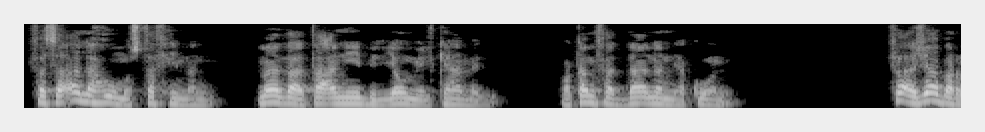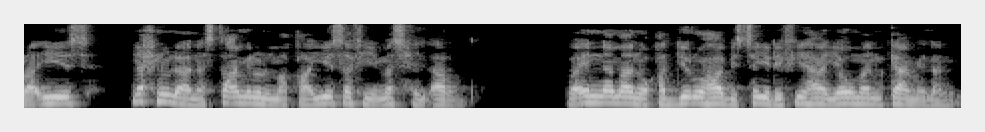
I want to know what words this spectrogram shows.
فسأله مستفهما ماذا تعني باليوم الكامل؟ وكم فدانا يكون؟ فأجاب الرئيس نحن لا نستعمل المقاييس في مسح الأرض وإنما نقدرها بالسير فيها يوما كاملا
